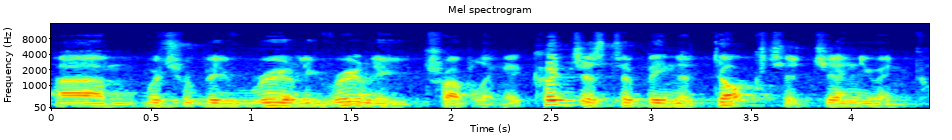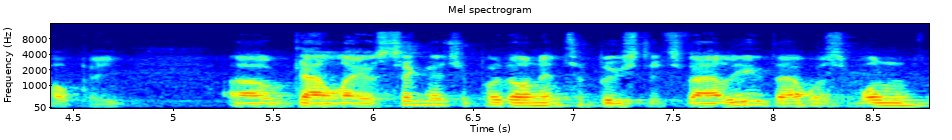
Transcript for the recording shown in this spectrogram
um, which would be really, really troubling. It could just have been a doctor genuine copy. Uh, Galileo's signature put on it to boost its value. That was one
